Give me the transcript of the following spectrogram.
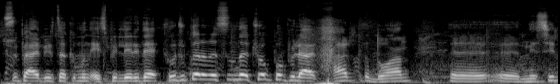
Süper bir takımın esprileri de çocuklar arasında çok popüler. Her doğan e, e, nesil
